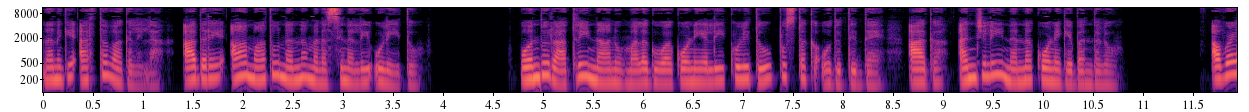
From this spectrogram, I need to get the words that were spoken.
ನನಗೆ ಅರ್ಥವಾಗಲಿಲ್ಲ, ಆದರೆ ಆ ಮಾತು ನನ್ನ ಮನಸ್ಸಿನಲ್ಲಿ ಉಳಿಯಿತು. ಒಂದು ರಾತ್ರಿ ನಾನು ಮಲಗುವ ಕೋಣೆಯಲ್ಲಿ ಕುಳಿತು ಪುಸ್ತಕ ಓದುತ್ತಿದ್ದೆ, ಆಗ ಅಂಜಲಿ ನನ್ನ ಕೋಣೆಗೆ ಬಂದಳು. ಅವಳ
